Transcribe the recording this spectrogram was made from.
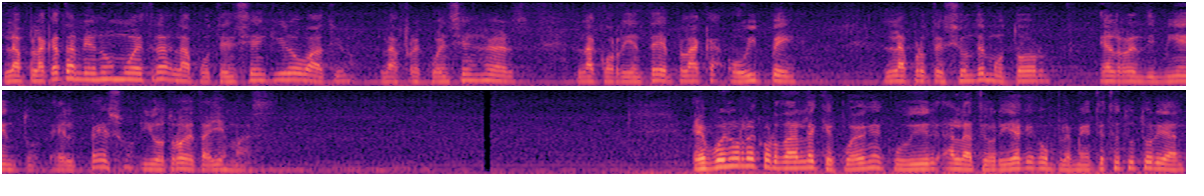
la placa también nos muestra la potencia en kilovatios, la frecuencia en hertz, la corriente de placa o IP, la protección del motor, el rendimiento, el peso y otros detalles más. Es bueno recordarle que pueden acudir a la teoría que complementa este tutorial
